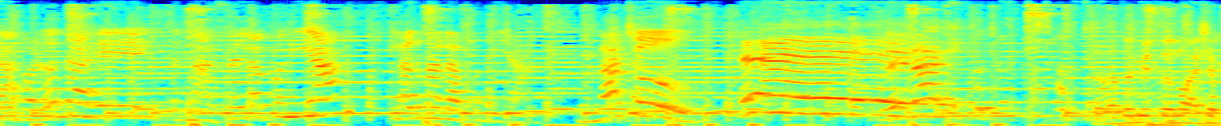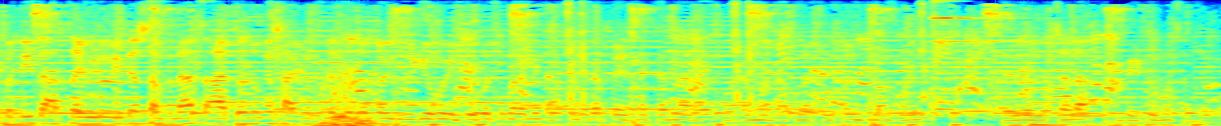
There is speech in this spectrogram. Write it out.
उद्या हळद आहे तर नाचायला पण या लग्नाला पण या. नाचो. चला तर मित्रांनो अशा पद्धतीचा आजचा व्हिडिओ इथे संपलाच. आजचा जो काही साखरपुड्याचा जो काही व्हिडिओ होईल तो तुम्हाला मी दाखवण्याचा प्रयत्न करणार आहे. छोटा मोठा आपला टोटल ब्लॉग होईल तर चला भेटू मग संध्याकाळी.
